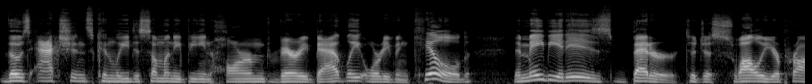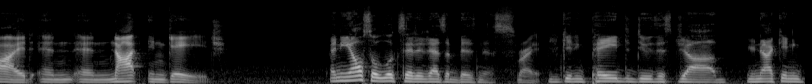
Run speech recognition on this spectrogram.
those actions can lead to somebody being harmed very badly or even killed, then maybe it is better to just swallow your pride and and not engage. And he also looks at it as a business. Right. You're getting paid to do this job. You're not getting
